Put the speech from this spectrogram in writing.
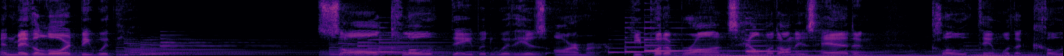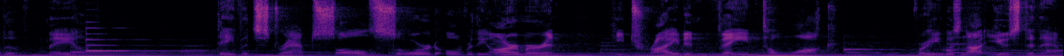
and may the Lord be with you. Saul clothed David with his armor. He put a bronze helmet on his head and clothed him with a coat of mail. David strapped Saul's sword over the armor, and he tried in vain to walk, for he was not used to them.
